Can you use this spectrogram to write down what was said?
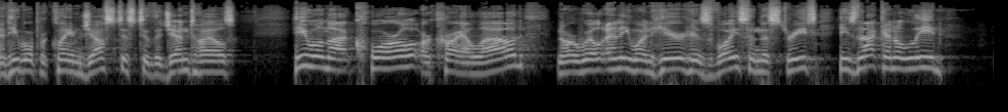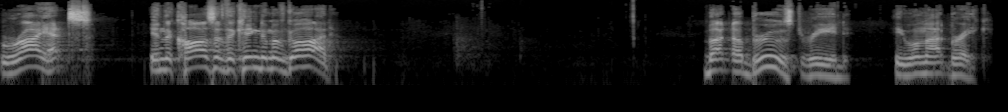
and he will proclaim justice to the Gentiles. He will not quarrel or cry aloud, nor will anyone hear his voice in the streets. He's not going to lead riots in the cause of the kingdom of God. But a bruised reed he will not break.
